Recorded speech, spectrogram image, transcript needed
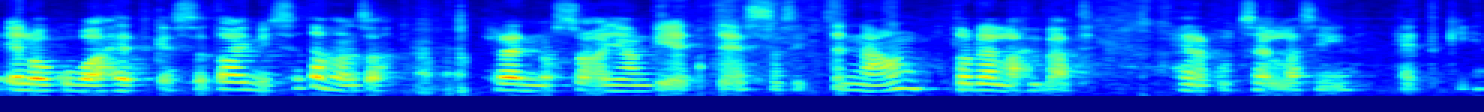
elokuvahetkessä tai missä tahansa rennossa ajanvietteessä. Sitten nämä on todella hyvät herkut sellaisiin hetkiin.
